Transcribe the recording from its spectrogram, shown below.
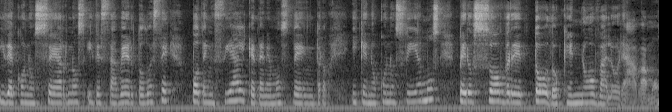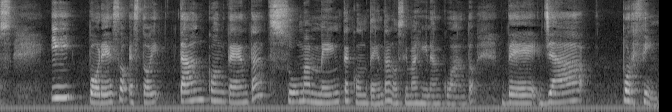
y de conocernos y de saber todo ese potencial que tenemos dentro y que no conocíamos, pero sobre todo que no valorábamos. Y por eso estoy tan contenta, sumamente contenta, no se imaginan cuánto, de ya por fin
